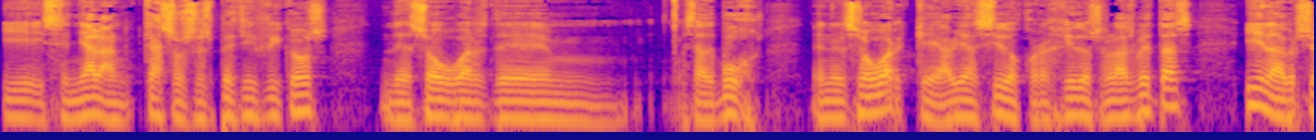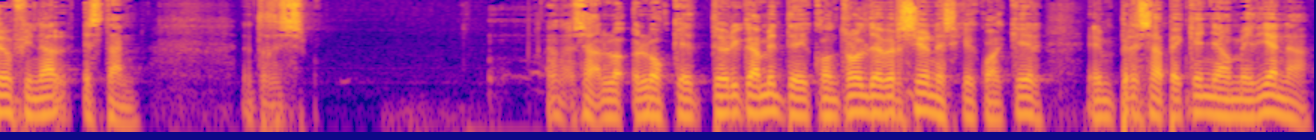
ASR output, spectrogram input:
y señalan casos específicos de softwares de, mm, o sea, de bugs en el software que habían sido corregidos en las betas y en la versión final están. Entonces, o sea, lo, que teóricamente control de versiones que cualquier empresa pequeña o mediana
